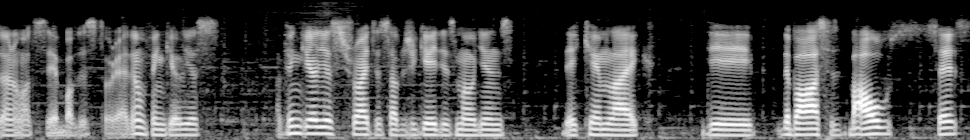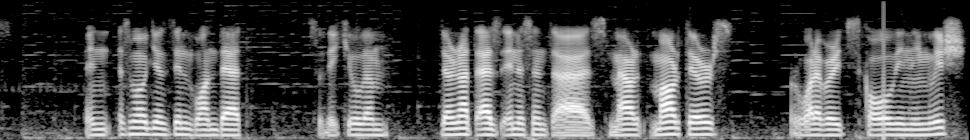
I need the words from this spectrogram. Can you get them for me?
Don't know what to say about this story. I don't think Elyos. I think Elyos tried to subjugate the Asmodians they came like the the boss's bosses and Asmodians didn't want that so they killed them. They're not as innocent as mar martyrs or whatever it's called in English.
